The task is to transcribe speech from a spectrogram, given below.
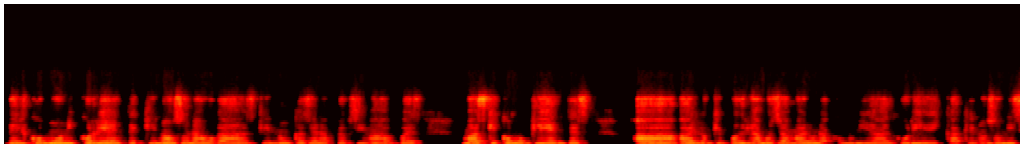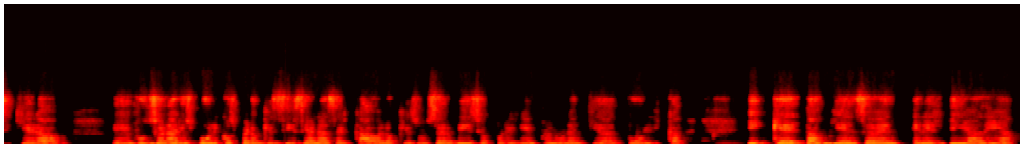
del común y corriente que no son abogadas, que nunca se han aproximado, pues, más que como clientes a, lo que podríamos llamar una comunidad jurídica, que no son ni siquiera eh, funcionarios públicos, pero que sí se han acercado a lo que es un servicio, por ejemplo, en una entidad pública, y que también se ven en el día a día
